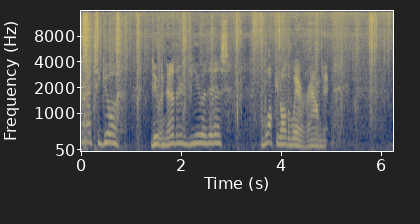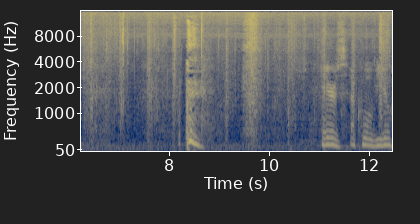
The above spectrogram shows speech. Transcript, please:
Gonna to go do another view of this. I'm walking all the way around it. Here's a cool view.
